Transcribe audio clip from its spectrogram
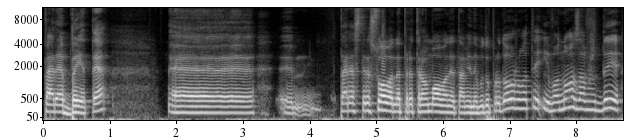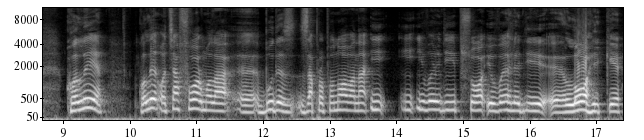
перебите, е- е- перестресоване, перетравмоване, там і не буду продовжувати. І воно завжди, коли, коли оця формула е, буде запропонована і, і, і в вигляді ІПСО, і в вигляді е, логіки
